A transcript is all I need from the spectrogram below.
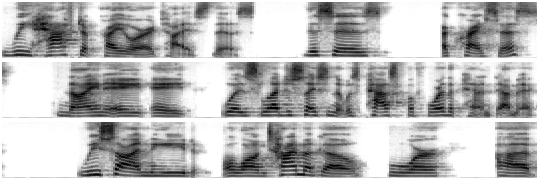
we have to prioritize this. This is a crisis. 988 was legislation that was passed before the pandemic. We saw a need a long time ago for a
